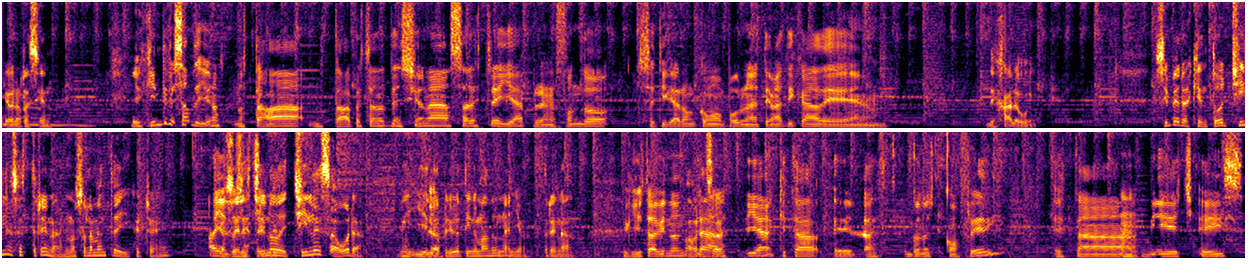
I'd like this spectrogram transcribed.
que ahora recién. Y es que interesante, yo no, no estaba, no estaba prestando atención a Sala Estrella, pero en el fondo se tiraron como por una temática de, de Halloween. Sí, pero es que en todo Chile se estrena, no solamente ahí, ¿cachai? Ah, ya, O sea, el estreno Chile. de Chile es ahora. Y, y la película tiene más de un año estrenada. Porque yo estaba viendo en Ahora- Sala Estrella que está eh, Las 5 noches con Freddy, está Mm. VHS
